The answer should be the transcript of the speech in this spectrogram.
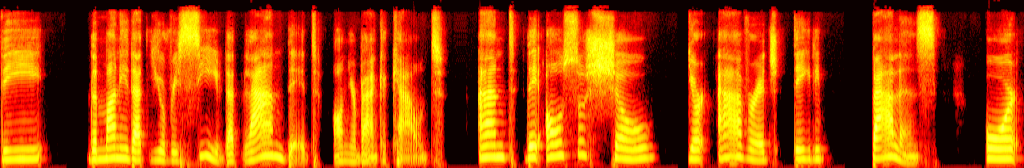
the the money that you received that landed on your bank account. And they also show your average daily balance or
